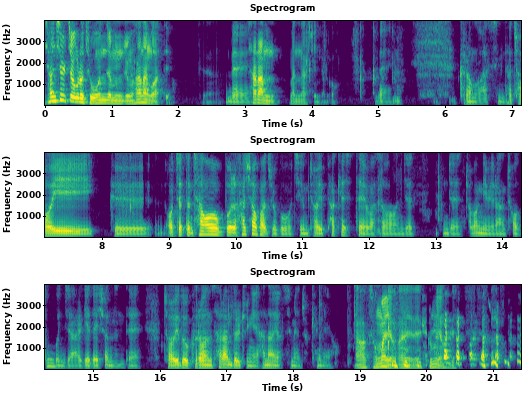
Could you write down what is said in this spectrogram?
현실적으로 좋은 점 중 하나인 것 같아요. 네. 사람 만날 수 있는 거. 네. 그런 것 같습니다. 저희 그 어쨌든 창업을 하셔가지고 지금 저희 팟캐스트에 와서 이제 이제 조박님이랑 저도 이제 알게 되셨는데 저희도 그런 사람들 중에 하나였으면 좋겠네요. 아 정말요? 아, 네, 네. 그럼요. 네.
